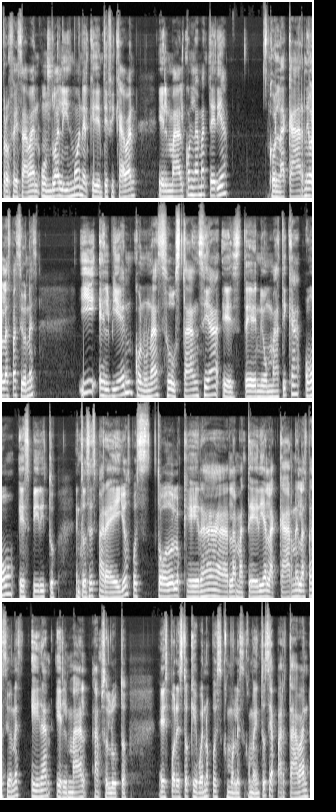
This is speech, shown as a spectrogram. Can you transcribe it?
Profesaban un dualismo en el que identificaban el mal con la materia, con la carne o las pasiones, y el bien con una sustancia este, neumática o espíritu. Entonces para ellos pues todo lo que era la materia, la carne, las pasiones eran el mal absoluto. Es por esto que bueno pues como les comento se apartaban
